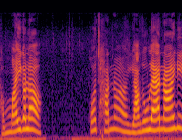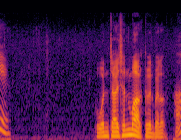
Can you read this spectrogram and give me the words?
ทำไมกันล่ะ เพราะฉันน่ะอยากดูแลนายนี่ กวนใจฉันมากเกินไปแล้ว ฮะ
